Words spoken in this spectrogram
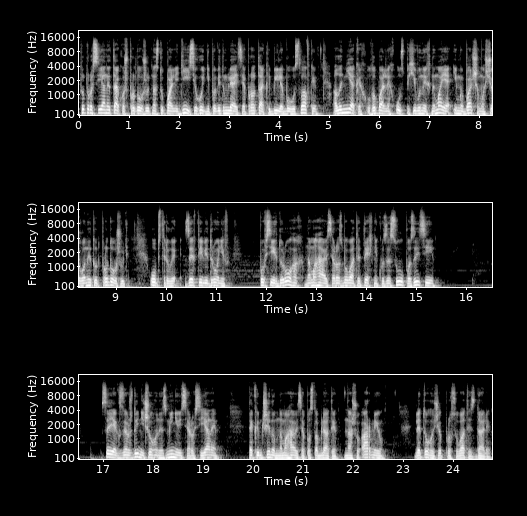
Тут росіяни також продовжують наступальні дії. Сьогодні повідомляється про атаки біля Богуславки, але ніяких глобальних успіхів у них немає, і ми бачимо, що вони тут продовжують обстріли з FPV-дронів по всіх дорогах, намагаються розбивати техніку ЗСУ, позиції. Все як завжди, нічого не змінюється. Росіяни таким чином намагаються послабляти нашу армію для того, щоб просуватись далі.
